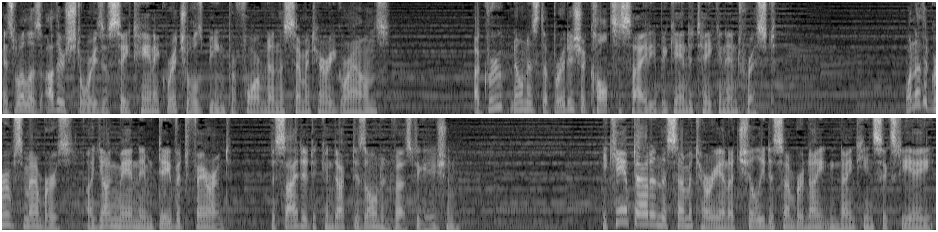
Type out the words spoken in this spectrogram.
as well as other stories of satanic rituals being performed on the cemetery grounds, a group known as the British Occult Society began to take an interest. One of the group's members, a young man named David Farrant, decided to conduct his own investigation. He camped out in the cemetery on a chilly December night in 1968.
